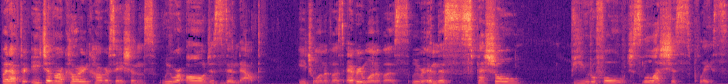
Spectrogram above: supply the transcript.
But after each of our coloring conversations, we were all just zenned out. Each one of us, every one of us. We were in this special, beautiful, just luscious place.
